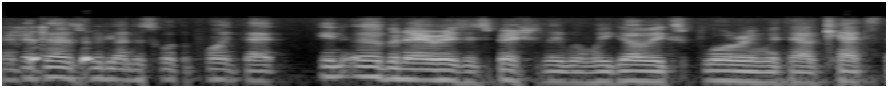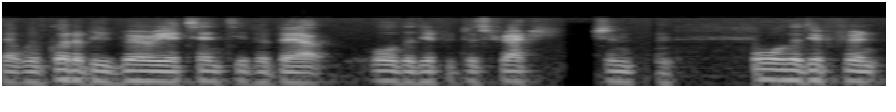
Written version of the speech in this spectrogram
That does really underscore the point that in urban areas, especially when we go exploring with our cats, that we've got to be very attentive about all the different distractions and all the different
